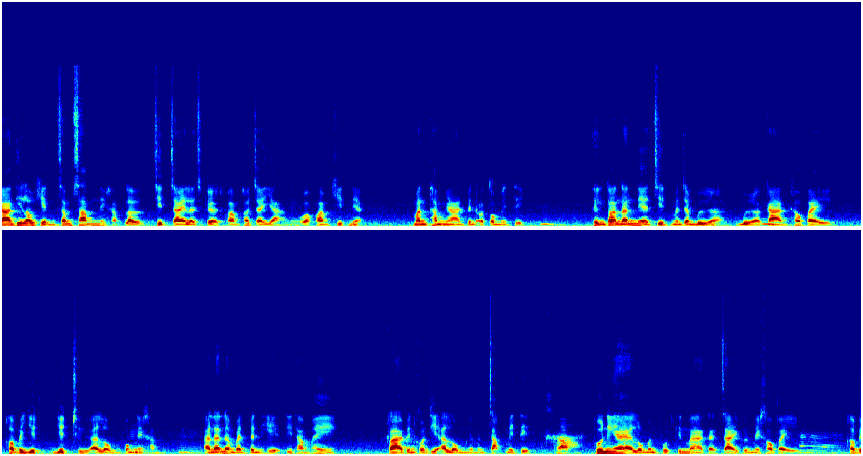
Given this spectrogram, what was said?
การที่เราเห็นซ้ำๆเนี่ยครับเราจิตใจเราจะเกิดความเข้าใจอย่างหนึ่งว่าความคิดเนี่ยมันทำงานเป็นอัตโนมัติอืมถึงตอนนั้นเนี่ยจิตมันจะเบื่อเบื่อการเข้าไปเข้าไปยึดยึดถืออารมณ์พวกนี้ครับอืมอันนั้นน่ะมันเป็นเหตุที่ทำให้ กลายเป็นคนที่อารมณ์เนี่ยมันจับไม่ติดครัค่ะบพูดง่ายๆอารมณ์มันผุดขึ้นมาแต่ใจคุณไม่เข้าไปอ่าเข้าไป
